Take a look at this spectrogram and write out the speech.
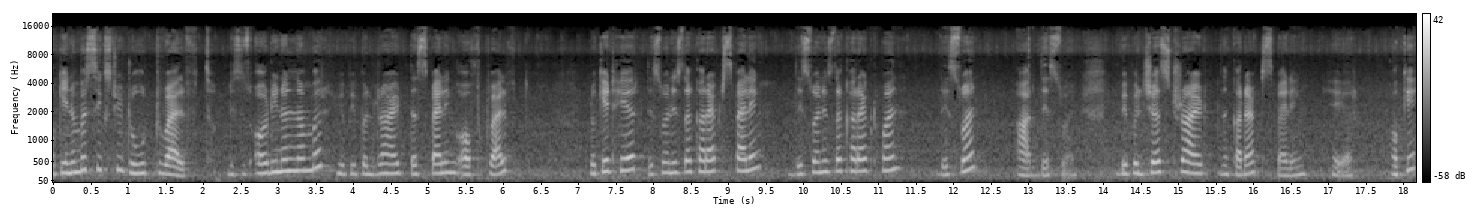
okay number 62 12th this is ordinal number you people write the spelling of 12th look at here this one is the correct spelling this one is the correct one this one or this one. People just write the correct spelling here okay?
